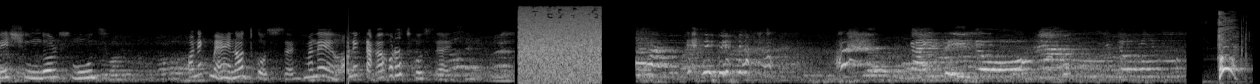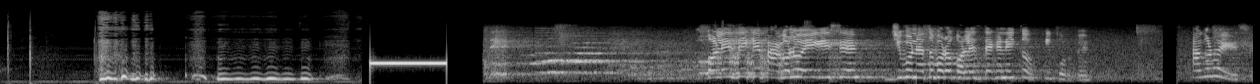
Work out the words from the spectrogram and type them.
বেশ সুন্দর স্মুথ অনেক মেহনত করছে মানে অনেক টাকা খরচ করছে আর কি. Hello. কলেজ দেখে পাগল হয়ে গেছে। জীবন এত বড় কলেজ দেখে নেই তো, কি করবে? পাগল হয়ে গেছে।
